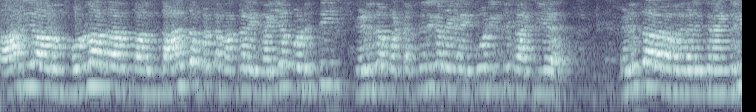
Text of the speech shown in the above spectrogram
சாதியாலும் பொருளாதாரத்தாலும் தாழ்த்தப்பட்ட மக்களை மையப்படுத்தி எழுதப்பட்ட சிறுகதைகளை கோடிட்டு காட்டிய எழுத்தாளர் அவர்களுக்கு நன்றி.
